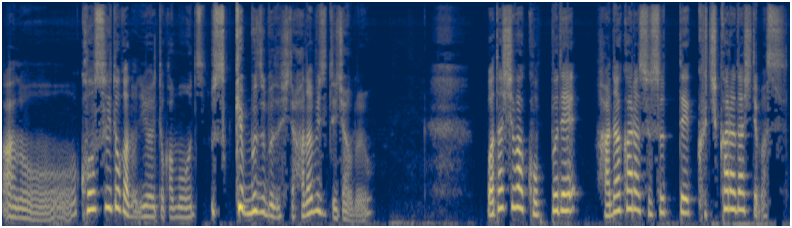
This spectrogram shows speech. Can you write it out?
あのー、香水とかの匂いとかも、すっげえムズムズして鼻水出ちゃうのよ。私はコップで鼻からすすって口から出してます。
